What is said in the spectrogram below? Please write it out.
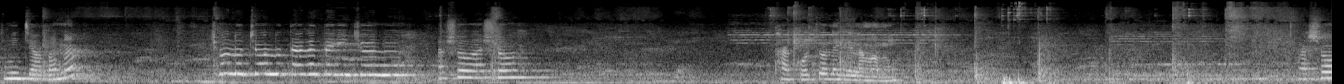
তুমি যাবা না? চলো চলো, তাড়াতাড়ি চলো। আসো আসো। থাকো, চলে গেলাম আমি। আসো।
